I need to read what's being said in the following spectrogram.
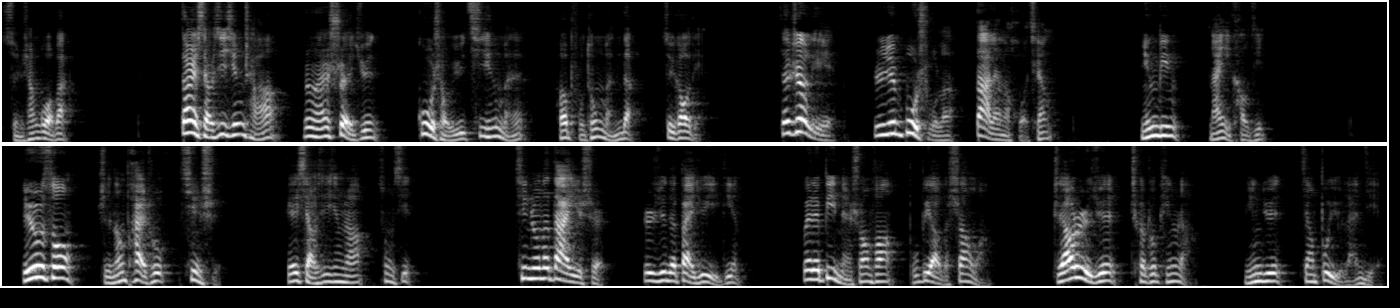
损伤过半，但是小西行长仍然率军。固守于七星门和普通门的最高点，在这里，日军部署了大量的火枪，民兵难以靠近。李如松只能派出信使给小西行长送信，信中的大意是：日军的败局已定，为了避免双方不必要的伤亡，只要日军撤出平壤，明军将不予拦截。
